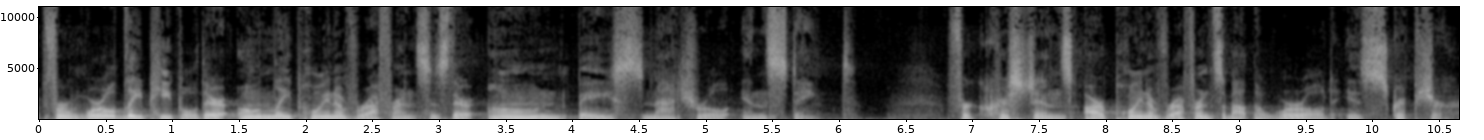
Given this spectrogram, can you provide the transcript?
For worldly people, their only point of reference is their own base natural instinct. For Christians, our point of reference about the world is Scripture.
